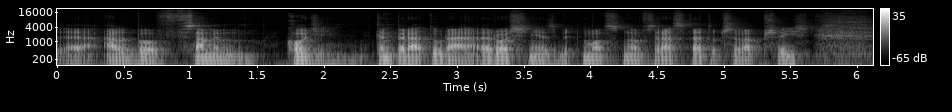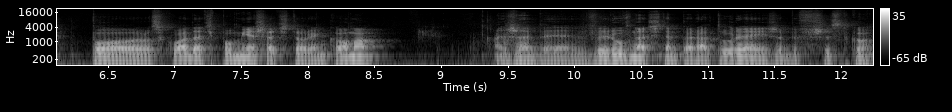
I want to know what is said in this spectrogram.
e, albo w samym kodzi temperatura rośnie zbyt mocno, wzrasta, to trzeba przyjść, porozkładać, pomieszać to rękoma żeby wyrównać temperaturę i żeby wszystko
